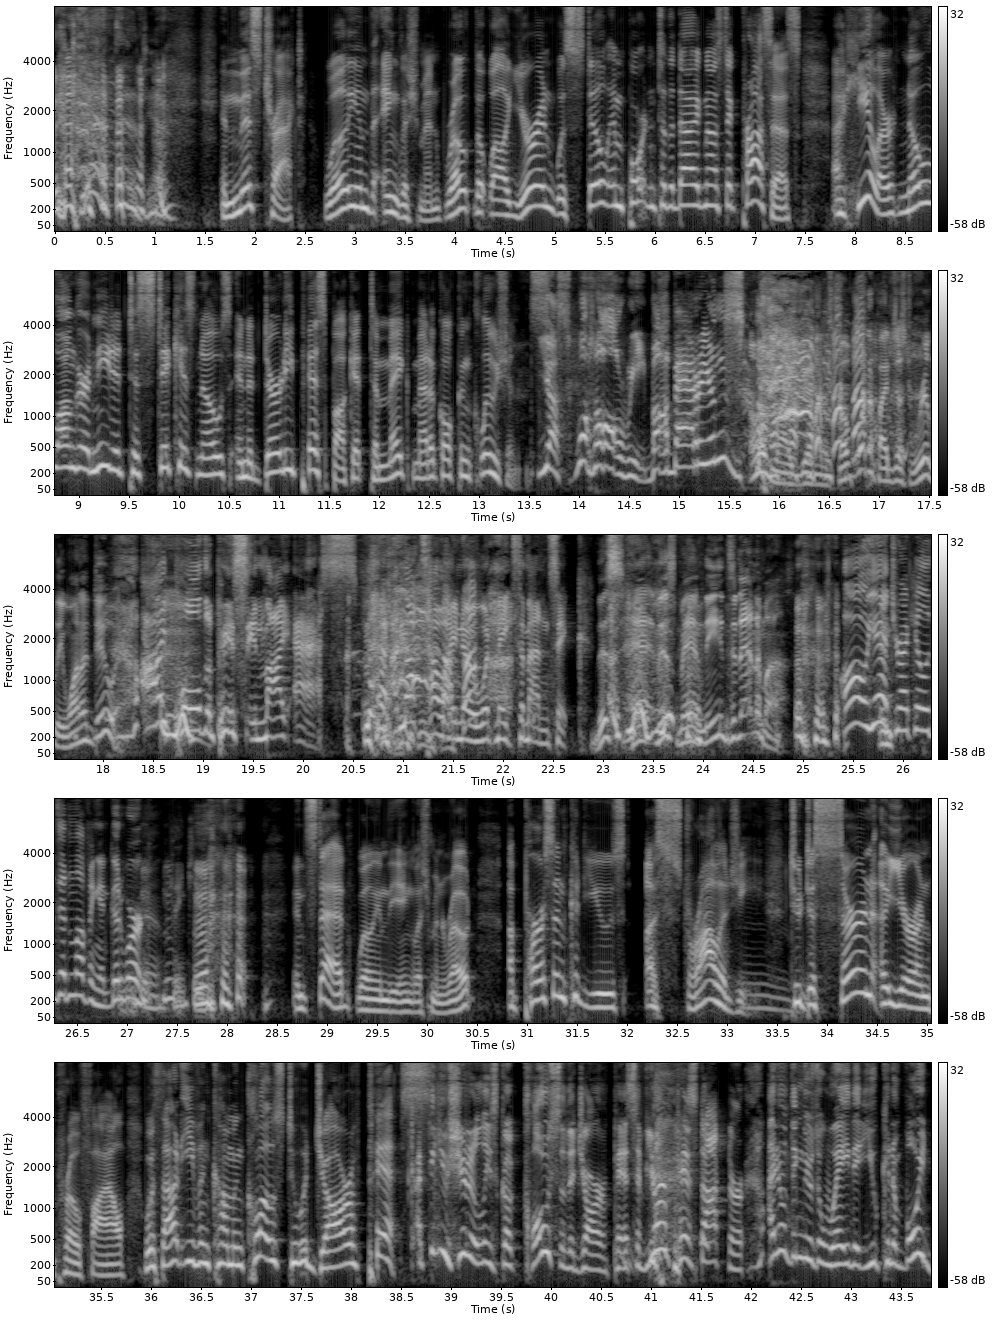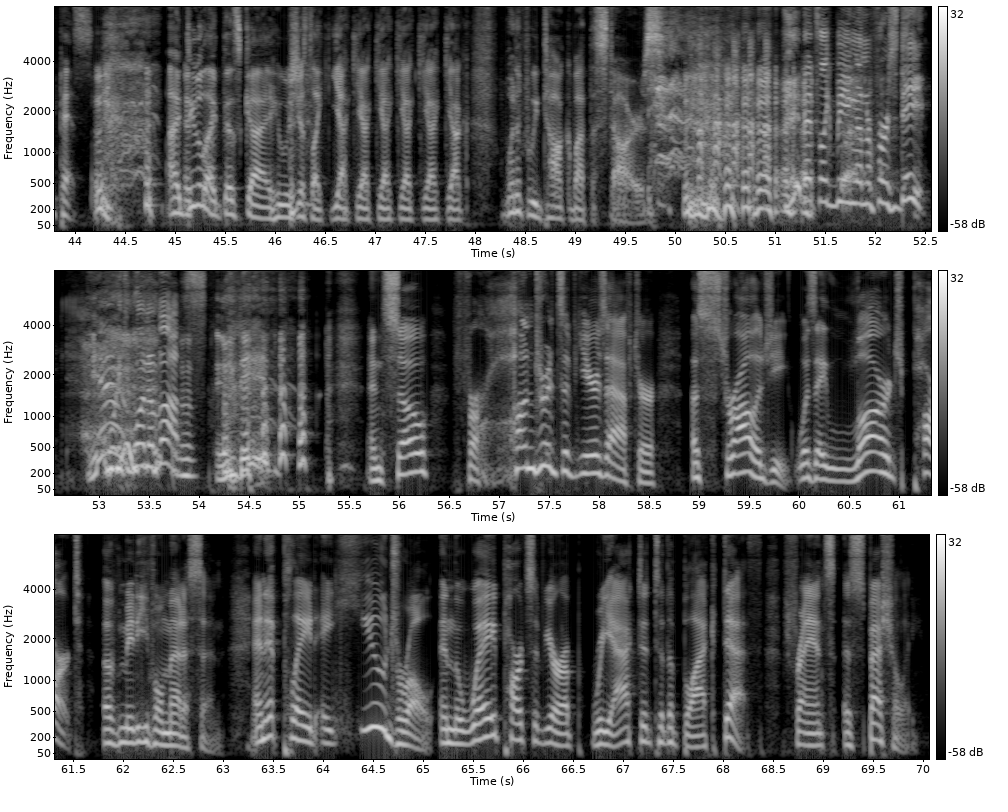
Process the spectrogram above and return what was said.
In this tract, William the Englishman wrote that while urine was still important to the diagnostic process, a healer no longer needed to stick his nose in a dirty piss bucket to make medical conclusions. yes, what are we, barbarians? Oh my goodness. But what if I just really want to do it? I pour the piss in my ass. and that's how I know what makes a man sick. This ha- this man needs an enema. Oh, yeah, Dracula didn't loving it. Good work. Thank you. Instead, William the Englishman wrote, a person could use astrology to discern a urine profile without even coming close to a jar of piss. I think you should at least go close to the jar of piss. If you're a piss doctor, I don't think there's a way that you can avoid piss. I do like this guy who was just like yuck yuck yuck yuck yuck yuck. What if we talk about the stars? That's like being on a first date with one of us. Indeed. And so, for hundreds of years after, astrology was a large part of medieval medicine, and it played a huge role in the way parts of Europe reacted to the Black Death, France especially.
